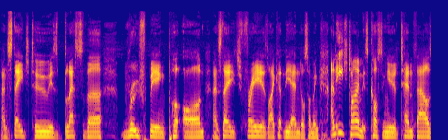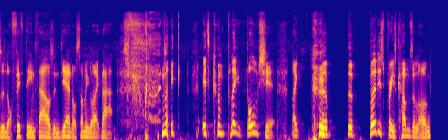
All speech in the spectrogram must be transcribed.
and stage two is bless the roof being put on and stage three is like at the end or something and each time it's costing you 10,000 or 15,000 yen or something like that like it's complete bullshit. Like the Buddhist priest comes along,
